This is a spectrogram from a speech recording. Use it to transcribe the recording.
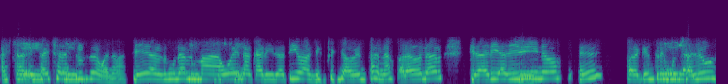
Está, Sí, está hecha la sí. estructura, bueno, si hay algún alma sí, buena, caritativa que tenga ventanas para donar, quedaría divino, ¿eh? Para que entre mucha la- luz.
